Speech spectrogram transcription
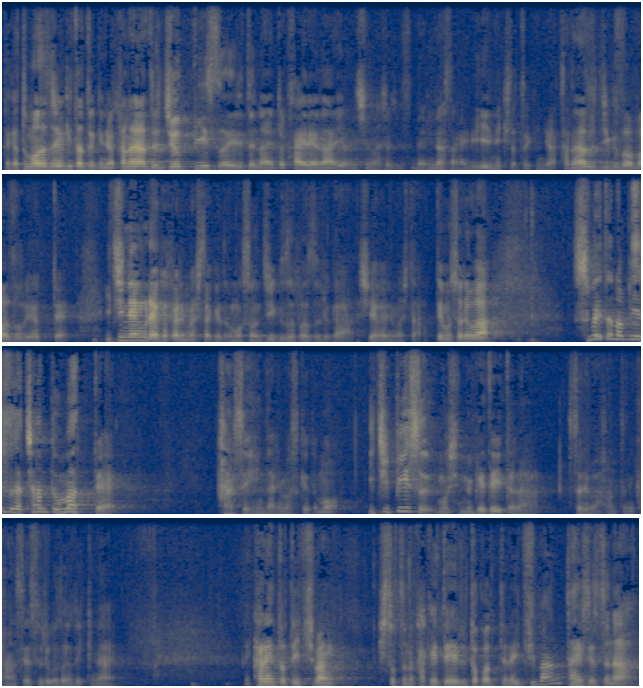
だから友達が来た時には必ず10ピースを入れてないと帰れないようにしましょうですね。皆さんが家に来た時には。必ずジグゾーパズルやって。1年ぐらいかかりましたけどもそのジグゾーパズルが仕上がりました。でもそれは全てのピースがちゃんと埋まって完成品になりますけども1ピースもし抜けていたらそれは本当に完成することができない。彼にとって一番一つの欠けているところっていうのは一番大切な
